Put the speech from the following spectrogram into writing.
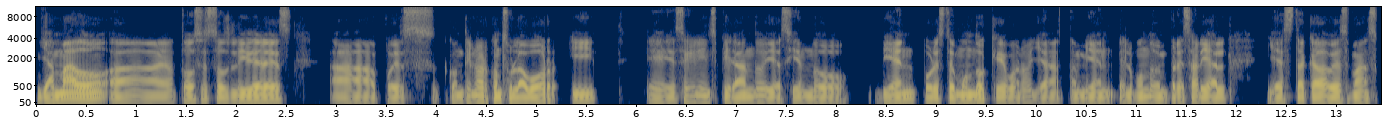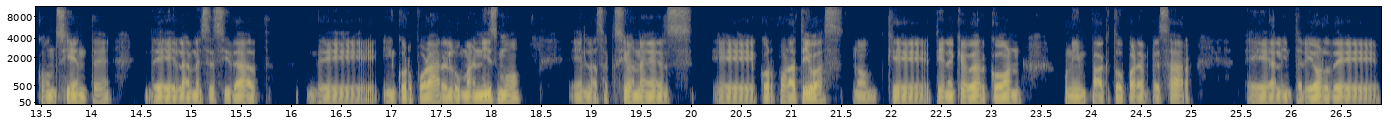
llamado a, todos estos líderes a pues continuar con su labor y eh, seguir inspirando y haciendo bien por este mundo que bueno ya también el mundo empresarial ya está cada vez más consciente de la necesidad de incorporar el humanismo en las acciones eh, corporativas, ¿no? Que tiene que ver con un impacto para empezar eh, al interior de,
